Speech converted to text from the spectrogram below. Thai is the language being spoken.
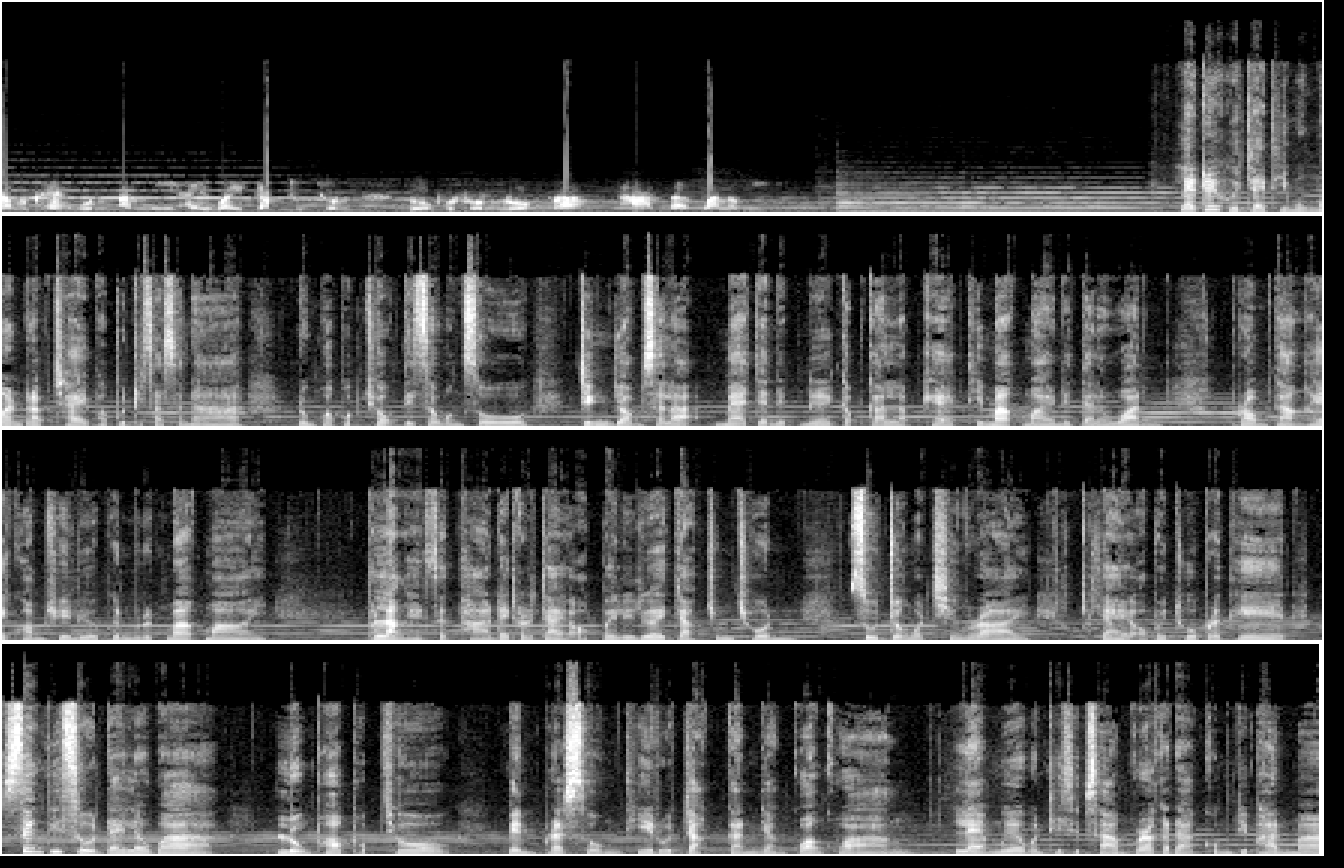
กำแพงบุญอันนี้ให้ไว้กับชุมชน ร่วมกุศลร่วมสร้างทานและบารมีและด้วยหัวใจที่มุ่งมั่นรับใช้พระพุทธศาสนา หลวงพ่อพบโชคติดสวังโส จึงยอมสละแม้จะเหน็ดเหนื่อยกับการรับแขกที่มากมายในแต่ละวัน พร้อมทั้งให้ความช่วยเหลือเพื่อนมนุษย์มากมาย พลังแห่งศรัทธาได้กระจายออกไปเรื่อยๆ จากชุมชน สู่จังหวัดเชียงราย ขยายออกไปทั่วประเทศ ซึ่งพิสูจน์ได้แล้วว่า หลวงพ่อพบโชค เป็นพระสงฆ์ที่รู้จักกันอย่างกว้างขวาง และเมื่อวันที่ 13 กรกฎาคมที่ผ่านมา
